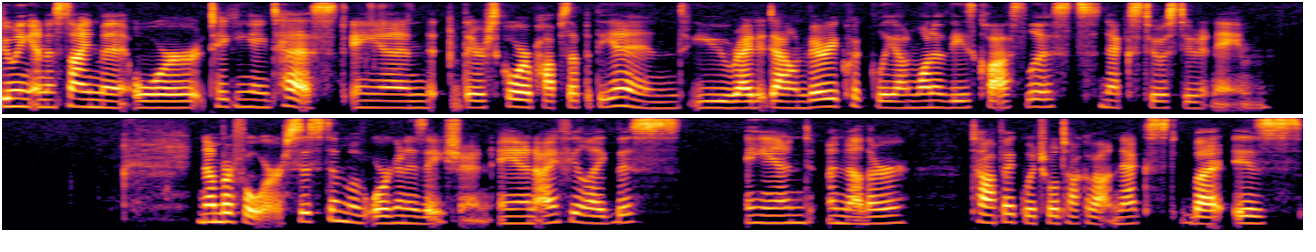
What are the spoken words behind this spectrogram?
doing an assignment or taking a test and their score pops up at the end, you write it down very quickly on one of these class lists next to a student name. Number four, system of organization. And I feel like this and another topic, which we'll talk about next, but is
